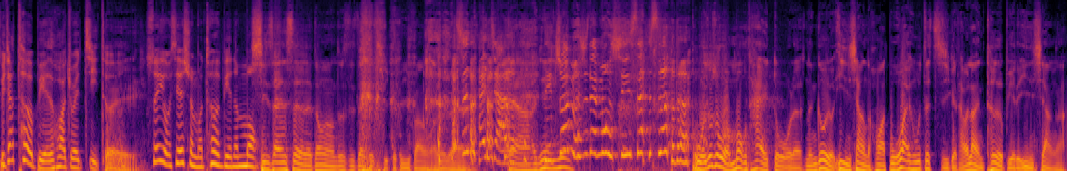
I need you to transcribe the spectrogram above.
比较特别的话就会记得。对，所以有些什么特别的梦？新三色的通常都是在这几个地方嘛，对不对？真的还假的？啊，你专门是在梦新三色的。我就说我梦太多了，能够有印象的话，不外乎这几个才会让你特别的印象啊。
